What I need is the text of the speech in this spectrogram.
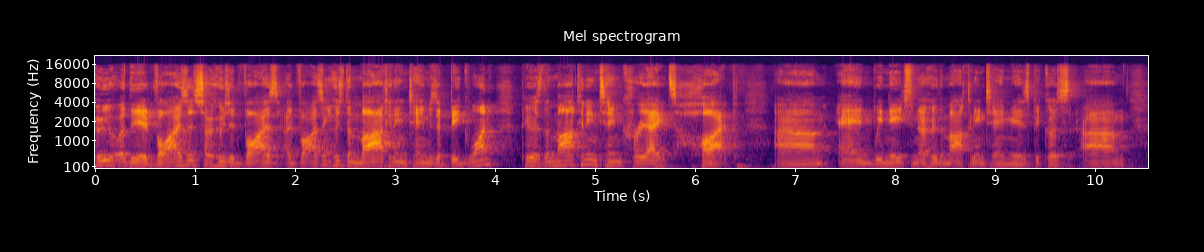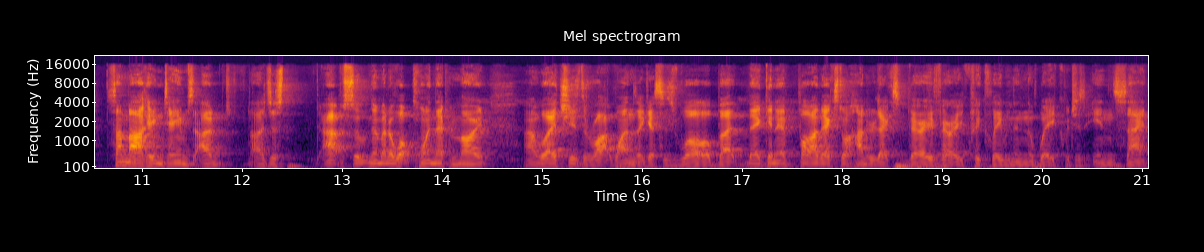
who are the advisors? So who's advise, advising? Who's the marketing team is a big one because the marketing team creates hype. Um, and we need to know who the marketing team is because um, some marketing teams are, are just absolutely, no matter what coin they promote, uh, well, they choose the right ones, I guess, as well, but they're going to 5x to 100x very, very quickly within the week, which is insane.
